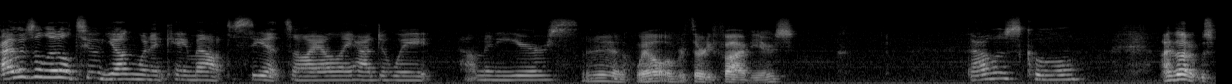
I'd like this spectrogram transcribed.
I was a little too young when it came out to see it, so I only had to wait how many years? Yeah, well, over 35 years. That was cool. I thought it was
